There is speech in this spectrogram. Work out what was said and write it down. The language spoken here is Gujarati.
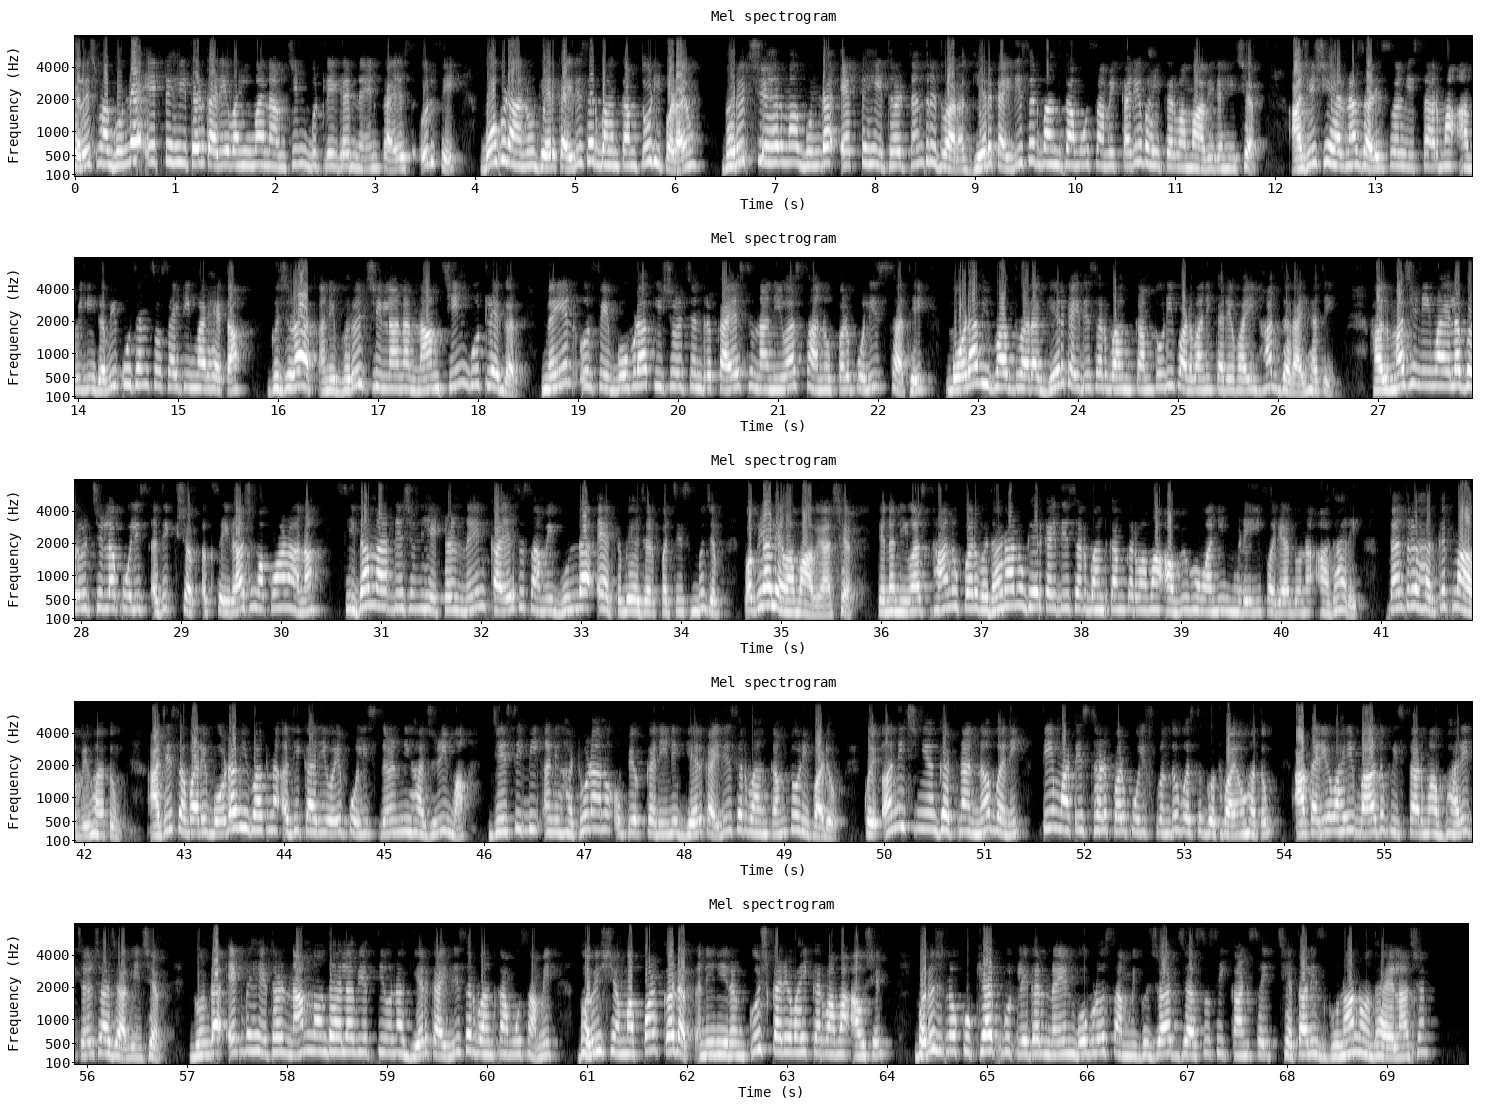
ભરૂચમાં ગુંડા એક્ટ હેઠળ કાર્યવાહીમાં નામચીન બુટલેગર નયન કાયસ ઉર્ફે બોબડાનું ગેરકાયદેસર બાંધકામ તોડી પડાયું. ભરૂચ શહેરમાં ગુંડા એક્ટ હેઠળ તંત્ર દ્વારા ગેરકાયદેસર બાંધકામો સામે કાર્યવાહી કરવામાં આવી રહી છે. આજે શહેરના ઝાડેશ્વર વિસ્તારમાં આવેલી રવિપૂજન સોસાયટીમાં રહેતા ગુજરાત અને ભરૂચ જિલ્લાના નામચીન બુટલેગર નયન ઉર્ફે બોબડા કિશોરચંદ્ર કાયસ્થના નિવાસ સ્થાનો ઉપર પોલીસ સાથે બોડા વિભાગ દ્વારા ગેરકાયદેસર બાંધકામ તોડી પાડવાની કાર્યવાહી હાથ ધરાઈ હતી. હાલમાં જ નિમાયેલા ભરૂચ જિલ્લા પોલીસ અધિક્ષક અક્ષયરાજ મકવાણાના સીધા માર્ગદર્શન હેઠળ નયન કાયસ્થ સામે ગુંડા એક્ટ બે મુજબ પગલાં લેવામાં આવ્યા છે. તેના નિવાસ સ્થાન ઉપર વધારાનું ગેરકાયદેસર બાંધકામ કરવામાં આવ્યું હોવાની મળેલી ફરિયાદોના આધારે તંત્ર હરકતમાં આવ્યું હતું. આજે સવારે બોડા વિભાગના અધિકારીઓએ પોલીસ દળની હાજરીમાં જેસીબી અને હથોડાનો ઉપયોગ કરીને ગેરકાયદેસર બાંધકામ તોડી પાડ્યો. કોઈ અનિચ્છનીય ઘટના ન બને તે માટે સ્થળ પર પોલીસ બંદોબસ્ત ગોઠવાયો હતો. આ કાર્યવાહી બાદ વિસ્તારમાં ભારે ચર્ચા જાગી છે. ગુંડા એક્ટ હેઠળ નામ નોંધાયેલા વ્યક્તિઓના ગેરકાયદેસર બાંધકામો સામે ભવિષ્યમાં પણ કડક અને નિરંકુશ કાર્યવાહી કરવામાં આવશે. ભરૂચનો કુખ્યાત બુટલેગર નયન બોબડો સામે ગુજરાત જાસૂસી કાંડ સહિત છેતાલીસ ગુના નોંધાયેલા છે.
